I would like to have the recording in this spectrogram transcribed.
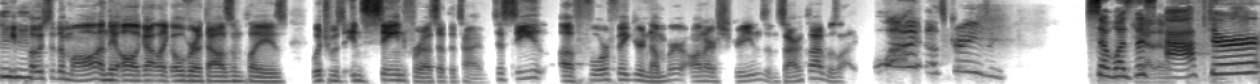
He Mhm. posted them all and they all got like over a thousand plays, which was insane for us at the time. To see a four figure number on our screens and SoundCloud was like, what? That's crazy. So was this that was- after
